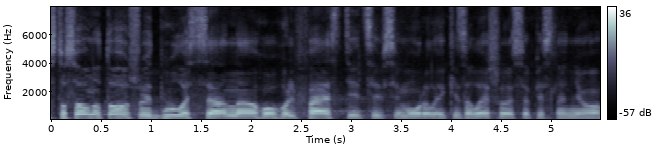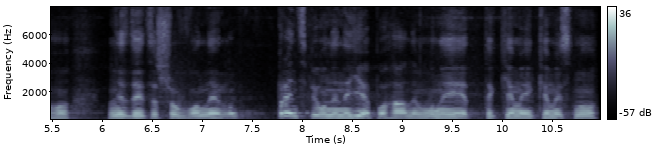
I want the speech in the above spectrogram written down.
Стосовно того, що відбулося на Гогольфесті, ці всі мурали, які залишилися після нього, мені здається, що вони, ну, в принципі, вони не є поганими. Вони такими якимись ну,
